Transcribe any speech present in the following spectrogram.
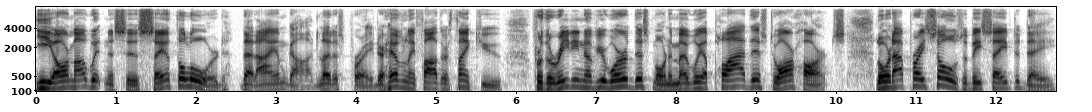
Ye are my witnesses, saith the Lord, that I am God. Let us pray. Dear Heavenly Father, thank you for the reading of your word this morning. May we apply this to our hearts. Lord, I pray souls would be saved today,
